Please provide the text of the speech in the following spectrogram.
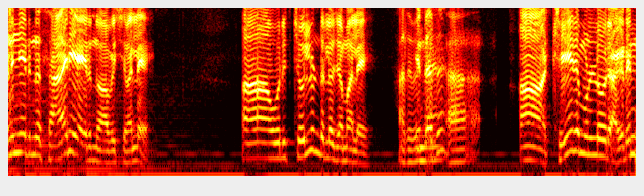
അണിഞ്ഞിരുന്ന സാരിയായിരുന്നു ആവശ്യം അല്ലേ? ആ ഒരു ചൊല്ലുണ്ടല്ലോ ജമാലെ. എന്താ ആ ക്ഷീരമുള്ള ഒരു അകടൻ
